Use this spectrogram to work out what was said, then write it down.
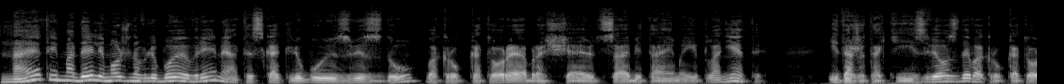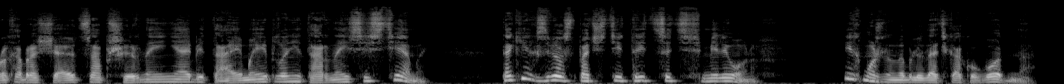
на этой модели можно в любое время отыскать любую звезду, вокруг которой обращаются обитаемые планеты, и даже такие звезды, вокруг которых обращаются обширные необитаемые планетарные системы. Таких звезд почти 30 миллионов. Их можно наблюдать как угодно,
